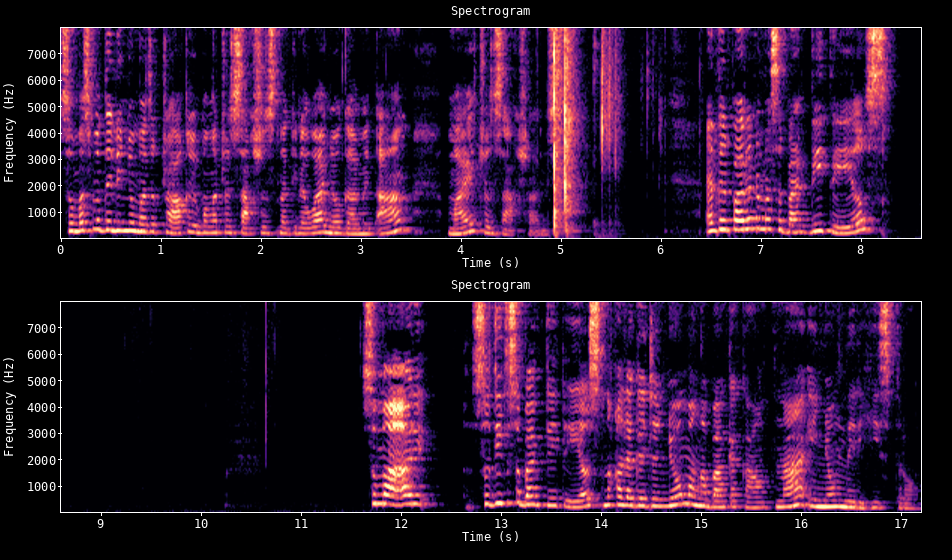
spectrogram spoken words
So, mas madali nyo matatrack yung mga transactions na ginawa nyo gamit ang My Transactions. And then, para naman sa bank details, so, maaari, so dito sa bank details, nakalagay dyan yung mga bank account na inyong nirehistro.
